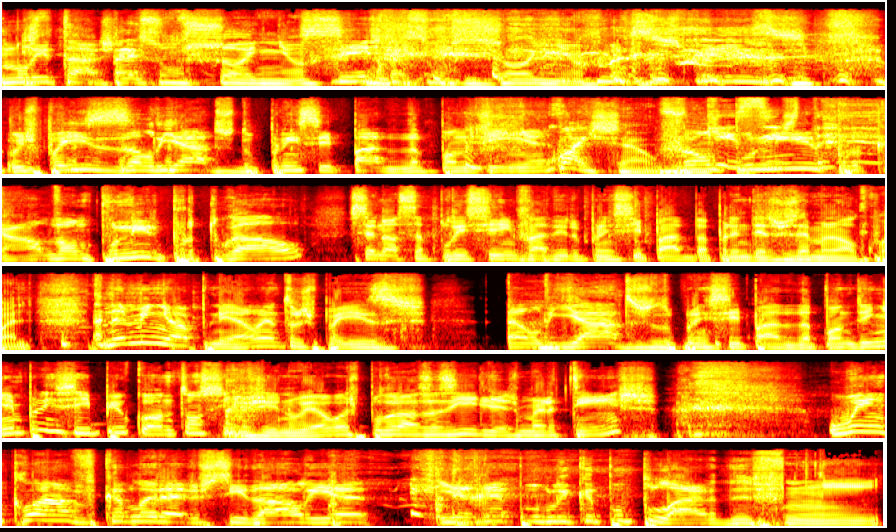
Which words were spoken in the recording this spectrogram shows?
militares. Parece um sonho. Sim. Parece um sonho. Mas os países, os países aliados do Principado da Pontinha Quais são? vão Que punir, Portugal, vão punir Portugal se a nossa polícia invadir o Principado para prender José Manuel Coelho. Na minha opinião, entre os países aliados do Principado da Pontinha, em princípio, contam-se, imagino eu, as poderosas Ilhas Martins. O enclave Cabeleireiros Cidália e a República Popular de Fni.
